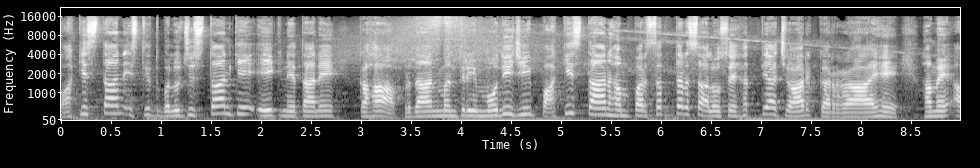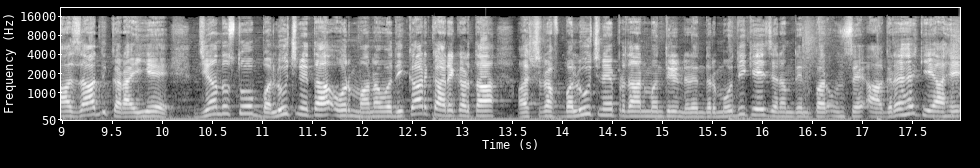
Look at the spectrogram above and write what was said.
पाकिस्तान स्थित बलूचिस्तान के एक नेता ने कहा, प्रधानमंत्री मोदी जी, पाकिस्तान हम पर 70 सालों से अत्याचार कर रहा है। हमें आज़ाद कराइए। जी हाँ दोस्तों, बलूच नेता और मानवाधिकार कार्यकर्ता अशरफ बलूच ने प्रधानमंत्री नरेंद्र मोदी के जन्मदिन पर उनसे आग्रह किया है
